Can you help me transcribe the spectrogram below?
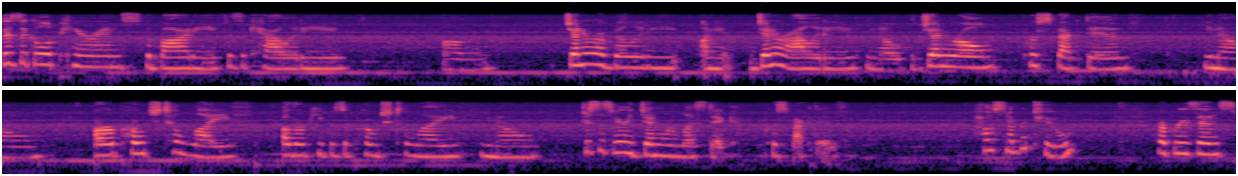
physical appearance, the body, physicality, um, generability, I mean, generality, you know, the general perspective, you know, our approach to life, other people's approach to life, you know, just this very generalistic perspective. House number two represents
